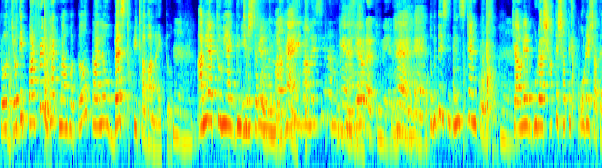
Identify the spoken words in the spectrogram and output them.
তো যদি পারফেক্ট ঢাকনা হতো তাহলে ও বেস্ট পিঠা বানাইতো। আমি আর তুমি একদিন চেষ্টা করব না, হ্যাঁ, হ্যাঁ। হ্যাঁ। হ্যাঁ তুমি তো ইনস্ট্যান্ট করছ। চালের গুঁড়া সাথে সাথে করে সাথে।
